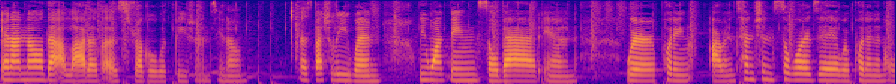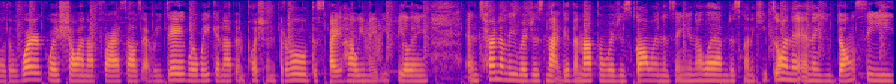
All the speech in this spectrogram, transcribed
And I know that a lot of us struggle with patience, you know especially when we want things so bad and we're putting our intentions towards it. We're putting in all the work. We're showing up for ourselves every day. We're waking up and pushing through despite how we may be feeling. Internally, we're just not giving up and we're just going and saying, you know what, I'm just going to keep doing it. And then you don't see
